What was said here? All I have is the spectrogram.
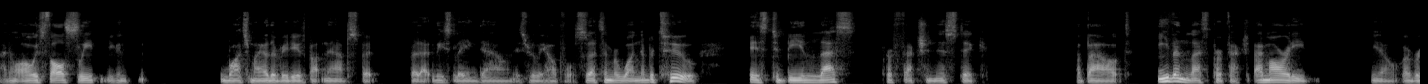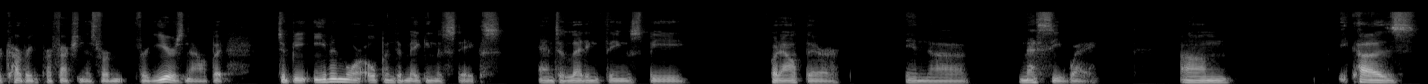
I don't always fall asleep. You can watch my other videos about naps, but but at least laying down is really helpful. So that's number one. Number two is to be less perfectionistic about even less perfection. I'm already, you know, a recovering perfectionist for for years now, but to be even more open to making mistakes and to letting things be put out there in a messy way. Um, because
